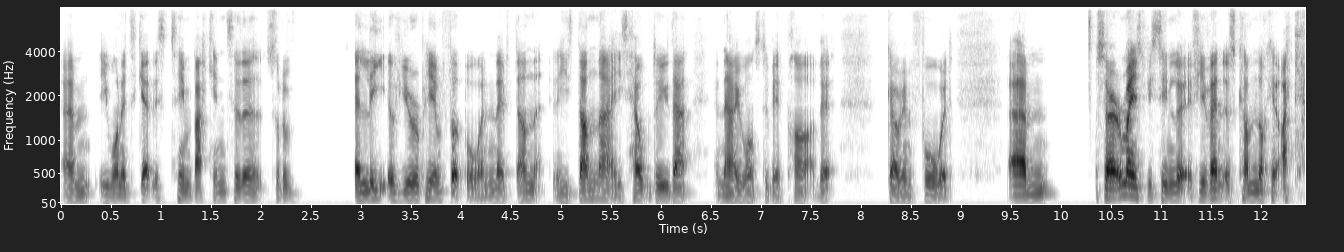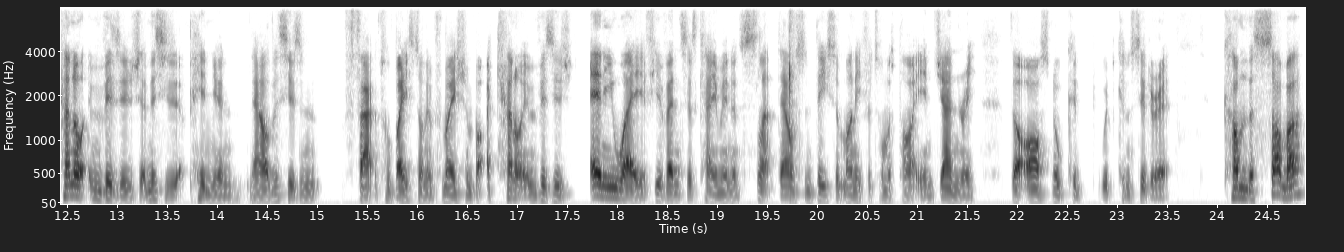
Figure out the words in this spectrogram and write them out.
Um, he wanted to get this team back into the sort of elite of European football, and they've done that. He's done that. He's helped do that, and now he wants to be a part of it going forward. Um, so it remains to be seen. Look, if Juventus come knocking, I cannot envisage, and this is opinion now. This isn't fact or based on information, but I cannot envisage any way if Juventus came in and slapped down some decent money for Thomas Partey in January that Arsenal could would consider it. Come the summer,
